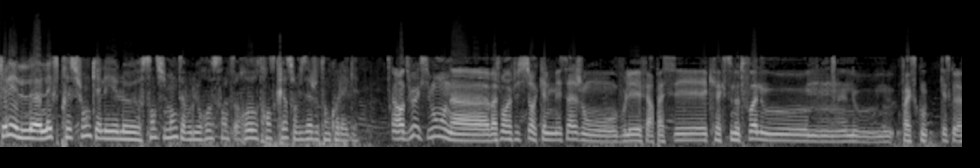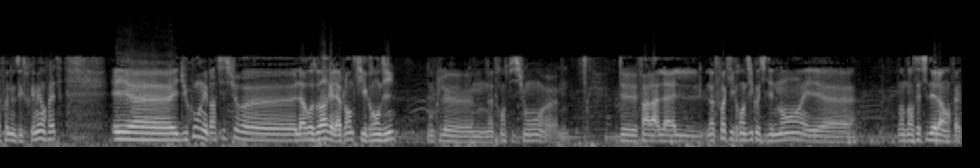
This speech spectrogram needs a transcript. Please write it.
quelle est le- l'expression, quel est le sentiment que tu as voulu retranscrire sur le visage de ton collègue? Alors du coup avec Simon on a vachement réfléchi sur quel message on voulait faire passer, qu'est-ce que notre foi nous... nous, nous- enfin, qu'est-ce que la foi nous exprimait en fait. Et, euh, et du coup on est parti sur euh, l'arrosoir et la plante qui grandit, donc le, la transmission euh, de... Enfin la, la- notre foi qui grandit quotidiennement et euh, dans, dans cette idée là en fait.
